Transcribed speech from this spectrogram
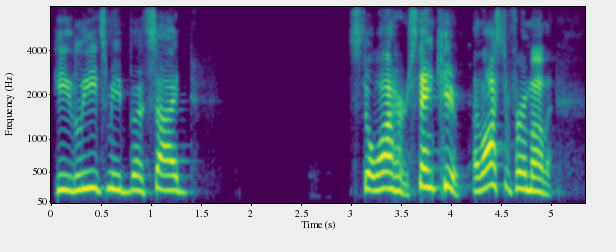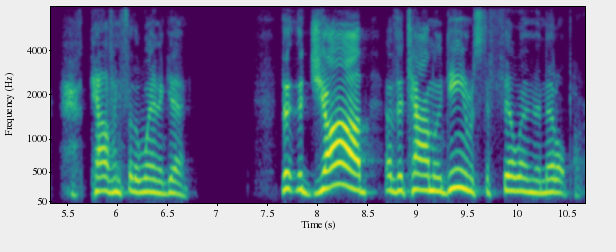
He leads me beside still waters. Thank you. I lost it for a moment. Calvin for the win again. The, the job of the Talmudine was to fill in the middle part.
